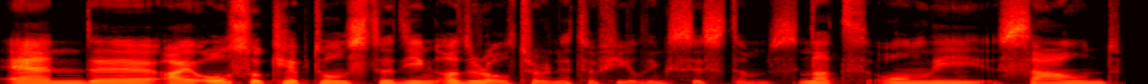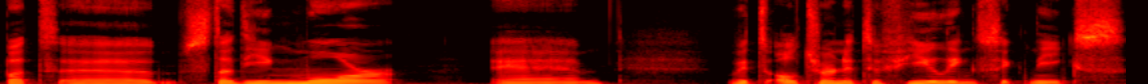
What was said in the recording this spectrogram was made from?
and uh, I also kept on studying other alternative healing systems, not only sound, but uh, studying more um, with alternative healing techniques,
